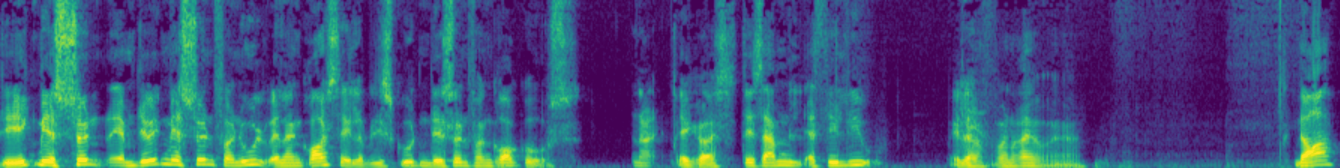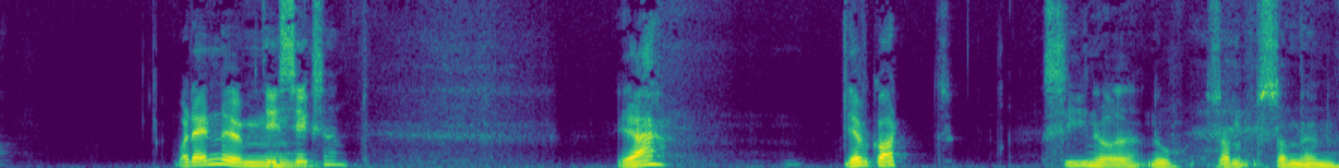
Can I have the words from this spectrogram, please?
det er ikke mere synd, jamen, det er jo ikke mere synd for en ulv eller en gråsæl at blive skudt, end det er synd for en grågås. Nej. Ikke også? Det er samme, altså det er liv. Eller Ja. for en rev, ja. Nå. Hvordan... Øhm, Det er sekseren. Ja. Jeg vil godt sige noget nu, som, som øhm,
